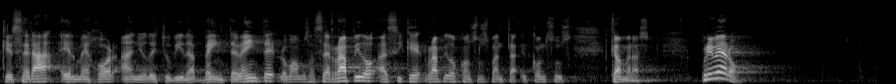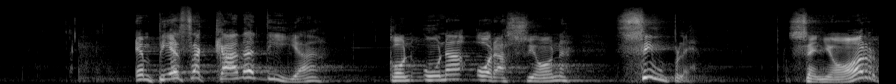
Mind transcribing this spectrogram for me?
que será el mejor año de tu vida 2020. Lo vamos a hacer rápido, así que rápido con sus, con sus cámaras. Primero, empieza cada día con una oración simple. Señor,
